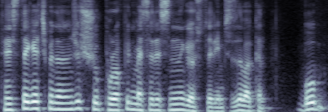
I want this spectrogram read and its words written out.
Teste geçmeden önce şu profil meselesini göstereyim size. Bakın bu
